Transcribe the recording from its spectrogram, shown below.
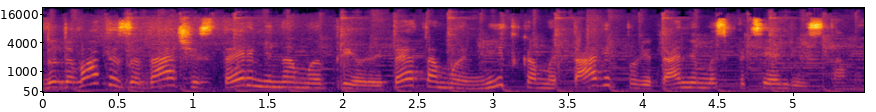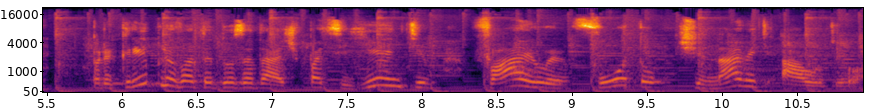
Додавати задачі з термінами, пріоритетами, мітками та відповідальними спеціалістами. Прикріплювати до задач пацієнтів, файли, фото чи навіть аудіо,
